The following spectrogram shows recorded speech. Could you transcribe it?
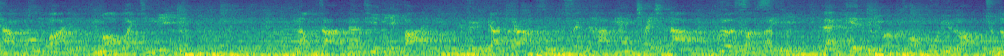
ถ้วยทุกแชมป์ทุกใบมาไว้ที่นี่ นับจากนาทีนี้ไปคือการก้าวสู่เส้นทางแห่งชัยชนะ เพื่อศักดิ์ศรีและเกียรติยศของผู้ริรัมย์ยูไน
